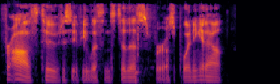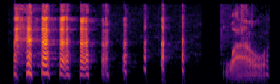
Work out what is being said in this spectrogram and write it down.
for Oz too to see if he listens to this for us pointing it out. wow.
